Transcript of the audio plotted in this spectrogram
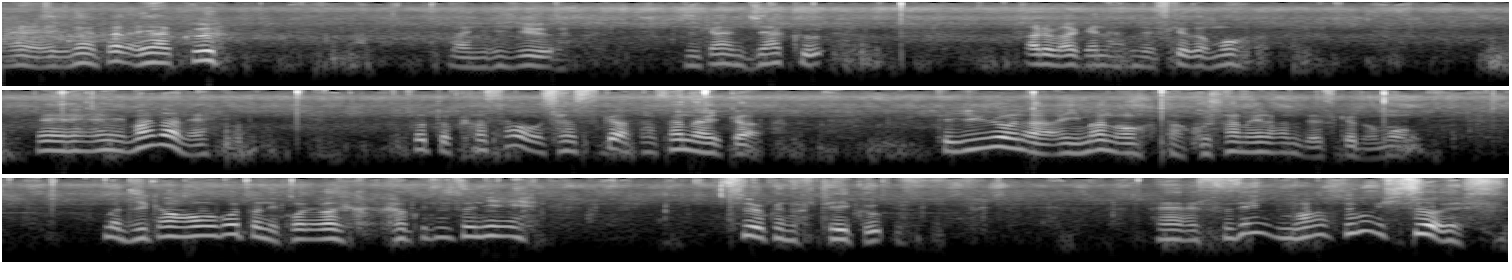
えー、今から約、まあ、20時間弱あるわけなんですけども、えー、まだねちょっと傘を差すか差さないかっていうような今のま小雨なんですけども、まあ、時間を追うごとにこれは確実に強くなっていく。すで、ー、にものすごい湿度です。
